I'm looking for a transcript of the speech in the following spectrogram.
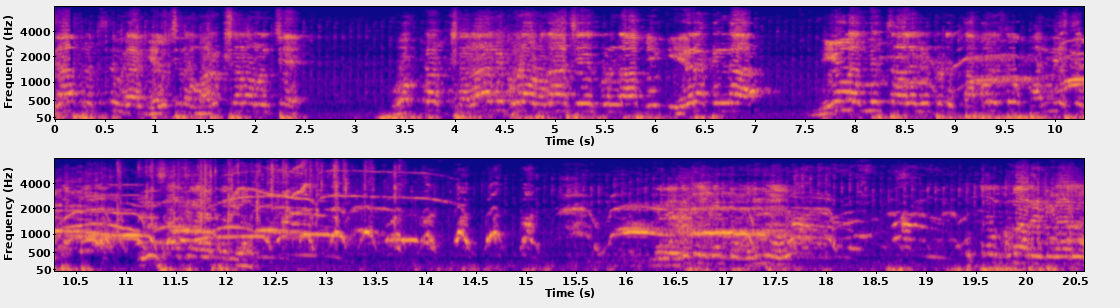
ప్రజాప్రతినిధిగా గెలిచిన మరుక్షణం నుంచే ఒక్క క్షణాన్ని కూడా వృధా చేయకుండా మీకు ఏ రకంగా నీళ్ళు అందించాలనేటువంటి తపనతో పనిచేస్తే తప్ప ఇది సాధ్యమయ్యే పని కాదు. నేను ఎన్నికల కంటే ముందు ఉత్తమ్ కుమార్ రెడ్డి గారు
